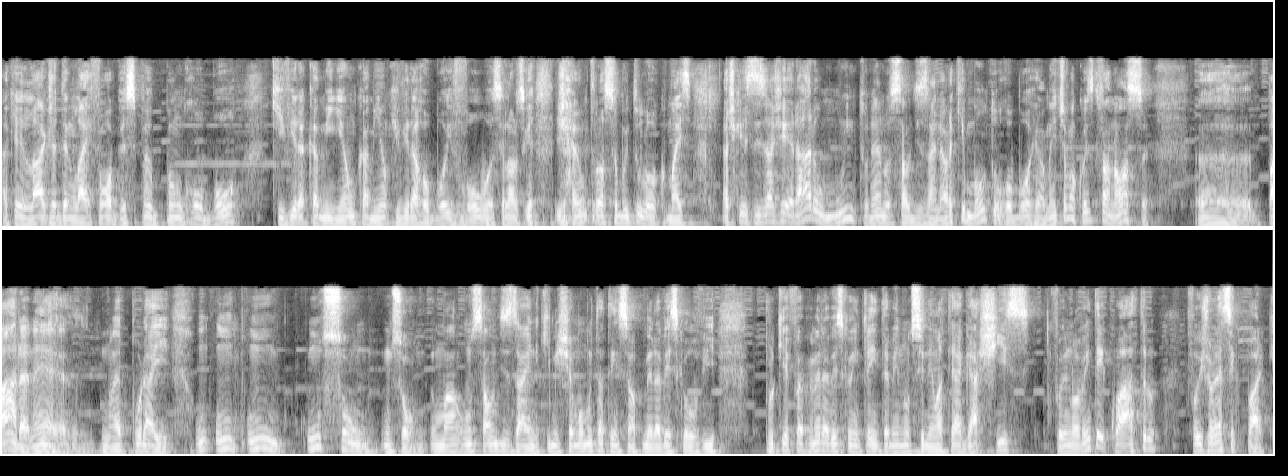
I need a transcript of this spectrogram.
aquele larger than life, óbvio, para um robô que vira caminhão, caminhão que vira robô e voa, sei lá, não sei o que, já é um troço muito louco, mas acho que eles exageraram muito, né, no sound design. A hora que monta o robô realmente é uma coisa que fala, nossa, uh, para, né? Não é por aí. Um, um, um, um som, um som, uma, um sound design que me chamou muita atenção a primeira vez que eu ouvi, porque foi a primeira vez que eu entrei também num cinema THX, foi em 94, foi Jurassic Park.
